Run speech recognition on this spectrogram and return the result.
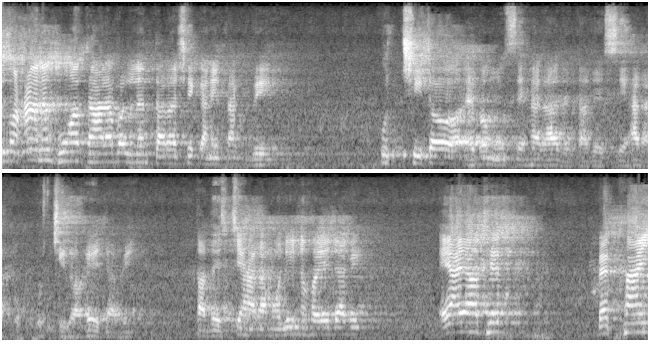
সুবহানাহু ওয়া তাআলা বললেন তারা সেখানে থাকবে কুচ্ছিত এবং চেহারা তাদের চেহারা খুব কুচ্ছিত হয়ে যাবে তাদের চেহারা মলিন হয়ে যাবে এই আয়াতের ব্যাখ্যায়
